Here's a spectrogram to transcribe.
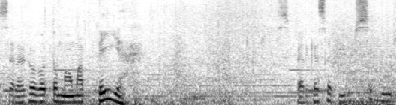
Será que eu vou tomar uma peia? Espero que essa build segure.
